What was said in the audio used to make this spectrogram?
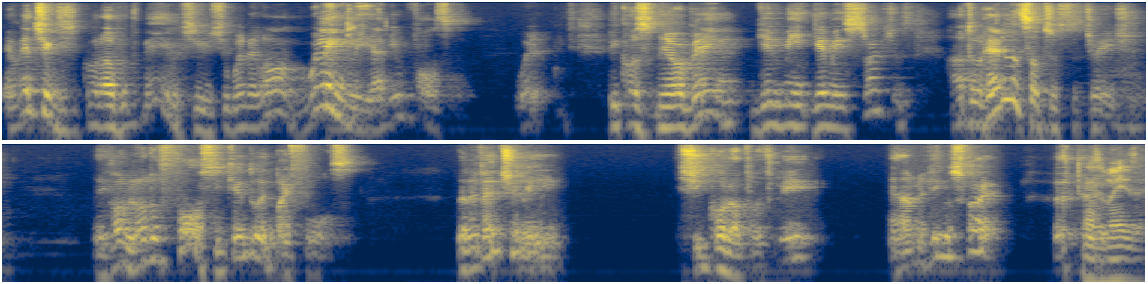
Eventually, she caught up with me. She, she went along willingly. I didn't force her. Because the Rebbein gave me, gave me instructions how to handle such a situation. They call it not a force. You can't do it by force. But eventually, she caught up with me, and everything was fine. That's amazing.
